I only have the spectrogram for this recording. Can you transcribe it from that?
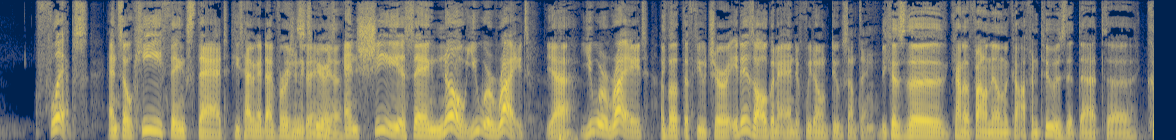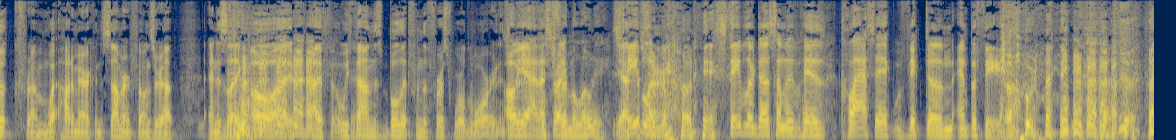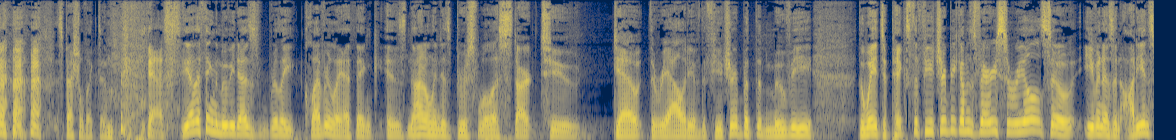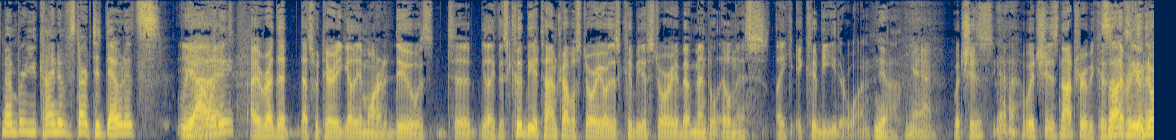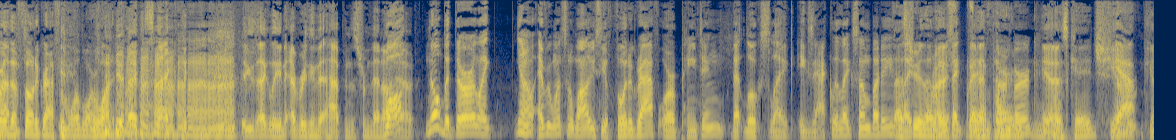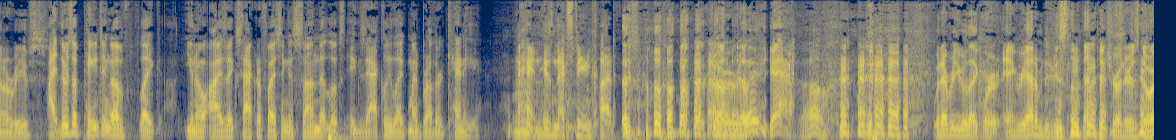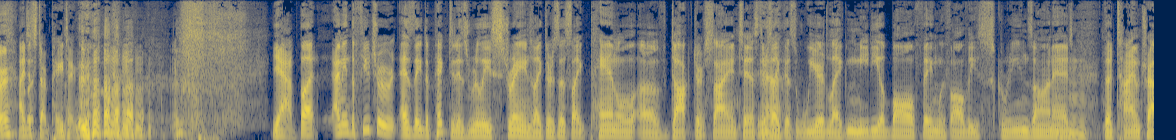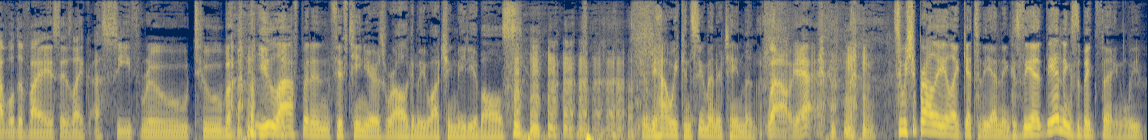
flips. And so he thinks that he's having a divergent Insane, experience, yeah. and she is saying, "No, you were right. Yeah. You were right about the future. It is all going to end if we don't do something." Because the kind of the final nail in the coffin too is that that uh, cook from Wet Hot American Summer phones her up and is like, "Oh, I, I, we found this bullet from the First World War." And Oh yeah, that's right. Meloni. Yeah, Stabler. Meloni. Stabler does some of his classic victim empathy. Oh right. Special victim. yes. The other thing the movie does really cleverly, I think, is not only does Bruce Willis start to doubt the reality of the future, but the movie, the way it depicts the future becomes very surreal. So even as an audience member, you kind of start to doubt its reality. Yeah, I read that that's what Terry Gilliam wanted to do was to be like, this could be a time travel story or this could be a story about mental illness. Like it could be either one. Yeah. Yeah. Which is yeah, which is not true because As long as you everything that ignore the photograph from World War One. Yeah, exactly, exactly, and everything that happens from then on out. no, but there are like you know, every once in a while you see a photograph or a painting that looks like exactly like somebody. That's like, true. That There's like like Greta vampire Thunberg. Nicolas Cage. Keanu, Yeah. Keanu Reeves. I, there's a painting of like you know Isaac sacrificing his son that looks exactly like my brother Kenny, mm. and his neck's being cut. Oh, really? yeah, Oh. Whenever you like were angry at him, did you slip that picture under his door? I just start painting. Yeah, but I mean, the future as they depict it is really strange. Like, there's this like panel of doctor scientists. There's Yeah. like this weird like media ball thing with all these screens on it. Mm-hmm. The time travel device is like a see-through tube. You laugh, but in 15 years, we're all going to be watching media balls. it's going to be how we consume entertainment. well, yeah. So we should probably like get to the ending because the the ending's the big thing. We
